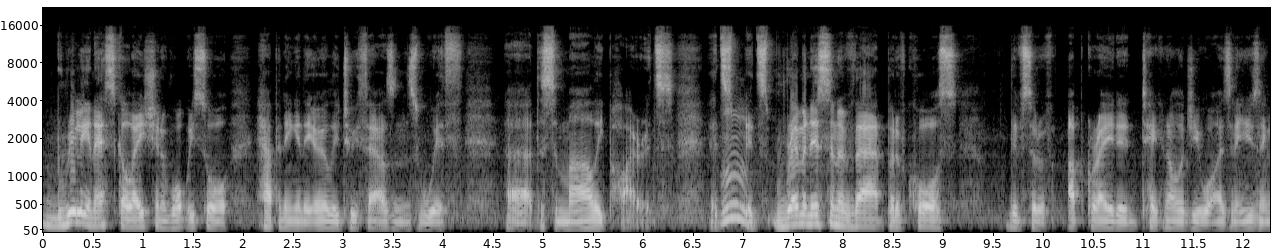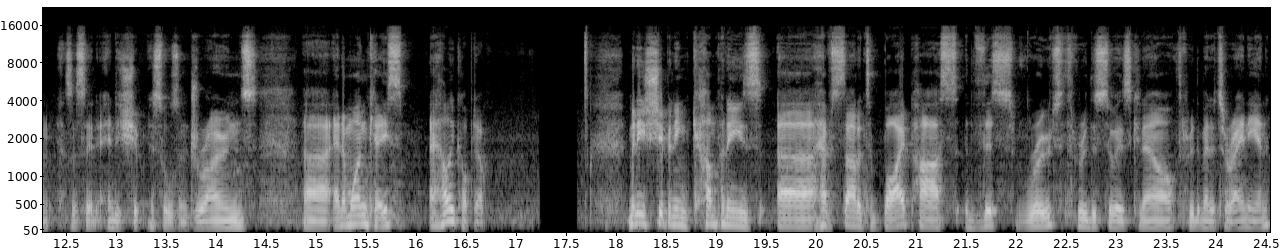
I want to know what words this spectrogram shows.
really an escalation of what we saw happening in the early 2000s with uh, the Somali pirates. It's it's reminiscent of that, but of course they've sort of upgraded technology wise and are using, as I said, anti ship missiles and drones, uh, and in one case, a helicopter. Many shipping companies uh, have started to bypass this route through the Suez Canal, through the Mediterranean,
